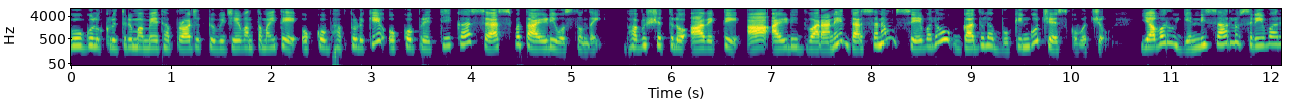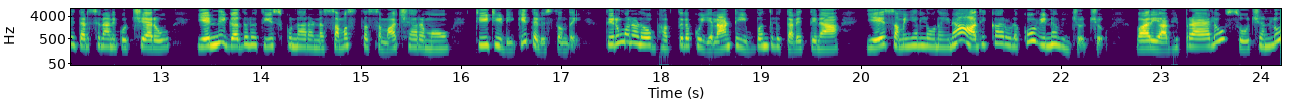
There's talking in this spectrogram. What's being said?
గూగుల్ కృత్రిమ మేధ ప్రాజెక్టు విజయవంతమైతే ఒక్కో భక్తుడికి ఒక్కో ప్రత్యేక శాశ్వత ఐడి వస్తుంది. భవిష్యత్తులో ఆ వ్యక్తి ఆ ఐడి ద్వారానే దర్శనం సేవలు గదుల బుకింగు చేసుకోవచ్చు. ఎవరు ఎన్నిసార్లు శ్రీవారి దర్శనానికి వచ్చారు ఎన్ని గదులు తీసుకున్నారన్న సమస్త సమాచారము టీటీడీకి తెలుస్తుంది. తిరుమలలో భక్తులకు ఎలాంటి ఇబ్బందులు తలెత్తినా ఏ సమయంలోనైనా అధికారులకు విన్నవించవచ్చు వారి అభిప్రాయాలు సూచనలు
